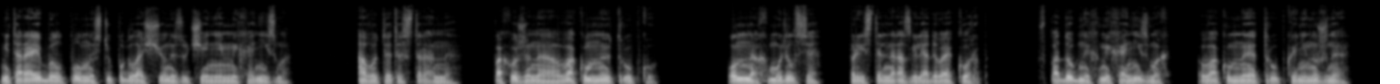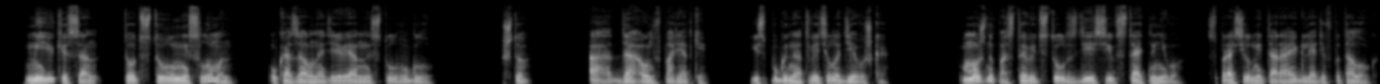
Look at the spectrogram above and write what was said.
Митарай был полностью поглощен изучением механизма. А вот это странно, похоже на вакуумную трубку. Он нахмурился, пристально разглядывая короб. В подобных механизмах вакуумная трубка не нужна. Миюки-сан, тот стул не сломан? Указал на деревянный стул в углу. Что? А, да, он в порядке, испуганно ответила девушка. «Можно поставить стул здесь и встать на него?» — спросил Митарай, глядя в потолок.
